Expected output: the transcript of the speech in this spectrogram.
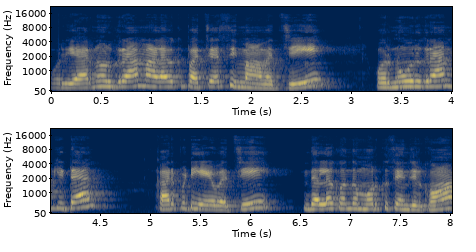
ஒரு இரநூறு கிராம் அளவுக்கு பச்சரிசி மாவு வச்சு ஒரு நூறு கிராம் கிட்ட கருப்பட்டியை வச்சு இந்த அளவுக்கு வந்து முறுக்கு செஞ்சுருக்கோம்.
